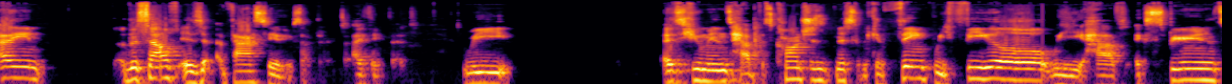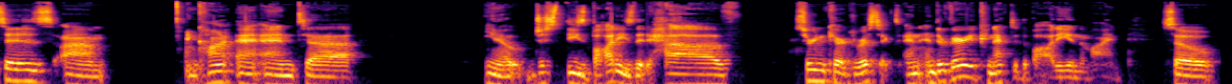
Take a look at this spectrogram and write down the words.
I mean, the self is a fascinating subject. I think that we, as humans, have this consciousness that we can think, we feel, we have experiences, um, and con- and uh, you know, just these bodies that have certain characteristics, and and they're very connected, the body and the mind. So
